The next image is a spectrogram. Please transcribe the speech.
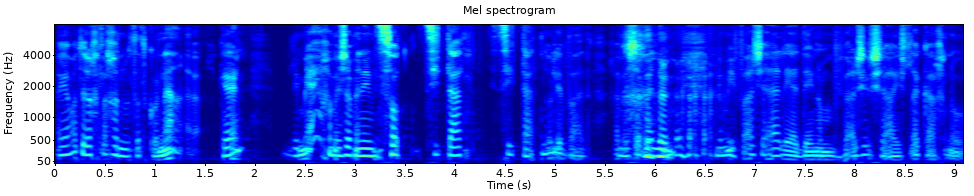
היום את הולכת לחנות, את קונה, כן? למי היה חמש אבנים? ציטט, ציטטנו לבד, חמש אבנים. ממפעל שהיה לידינו, מפעל של שיש, לקחנו,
